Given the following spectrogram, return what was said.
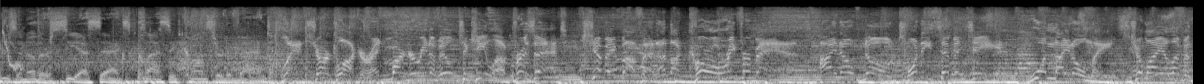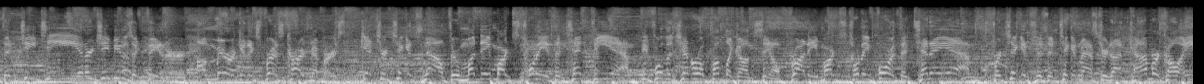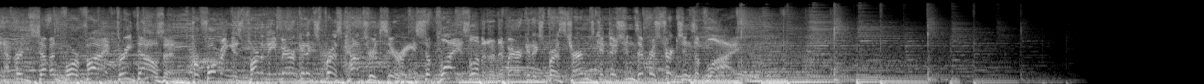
Here's another CSX classic concert event. Lance Shark Lager and Margaritaville Tequila present Jimmy Buffett and the Coral Reefer Band. I Don't Know 2017. One night only. July 11th at DTE Energy Music Theater. American Express card members. Get your tickets now through Monday, March 20th at 10 p.m. Before the general public on sale Friday, March 24th at 10 a.m. Tickets, visit Ticketmaster.com or call 800 745 3000. Performing as part of the American Express concert series. Supply is limited. American Express terms, conditions, and restrictions apply.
